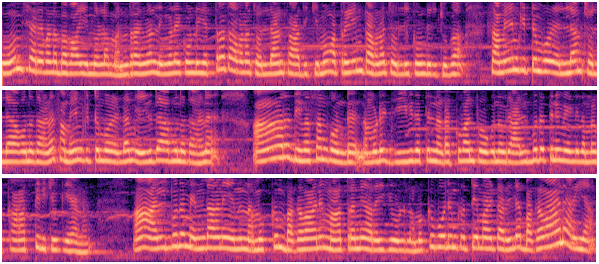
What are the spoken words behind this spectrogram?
ഓം ശരവണഭവ എന്നുള്ള മന്ത്രങ്ങൾ നിങ്ങളെ കൊണ്ട് എത്ര തവണ ചൊല്ലാൻ സാധിക്കുമോ അത്രയും തവണ ചൊല്ലിക്കൊണ്ടിരിക്കുക. സമയം കിട്ടുമ്പോഴെല്ലാം ചൊല്ലാവുന്നതാണ് സമയം കിട്ടുമ്പോഴെല്ലാം എഴുതാവുന്നതാണ്. ആറ് ദിവസം കൊണ്ട് നമ്മുടെ ജീവിതത്തിൽ നടക്കുവാൻ പോകുന്ന ഒരു അത്ഭുതത്തിനു വേണ്ടി നമ്മൾ കാത്തിരിക്കുകയാണ്. ആ അത്ഭുതം എന്താണ് എന്ന് നമുക്കും ഭഗവാനും മാത്രമേ അറിയുകയുള്ളൂ. നമുക്ക് പോലും കൃത്യമായിട്ട് അറിയില്ല. ഭഗവാൻ അറിയാം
